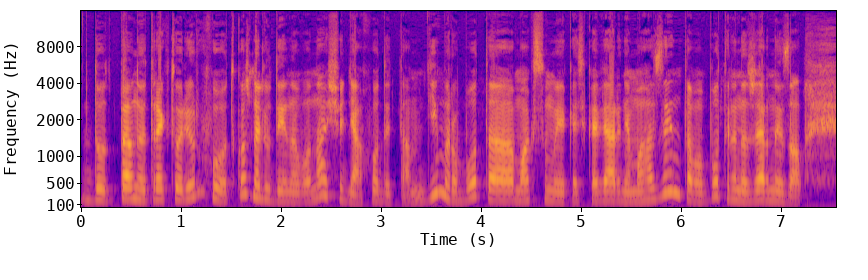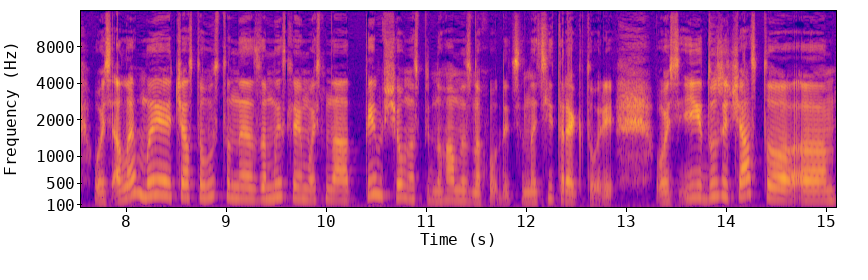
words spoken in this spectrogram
до певної траєкторії руху. От кожна людина вона щодня ходить там дім, робота, максимум якась кав'ярня, магазин там або тренажерний зал. Ось, але ми часто густо не замислюємось над тим, що в нас під ногами знаходиться на цій траєкторії. Ось і дуже часто.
